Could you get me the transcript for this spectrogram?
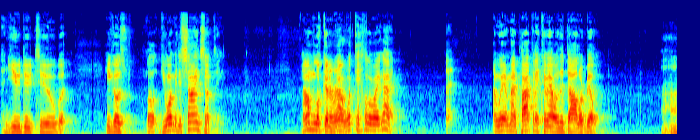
and you do too. But he goes, well, do you want me to sign something? I'm looking around. What the hell do I got? I, I went in my pocket. I come out with a dollar bill. Uh huh.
